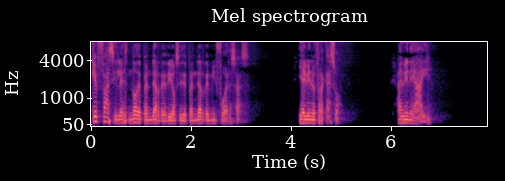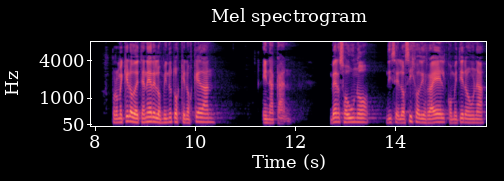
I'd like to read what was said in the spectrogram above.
Qué fácil es no depender de Dios y depender de mis fuerzas. Y ahí viene el fracaso. Ahí viene ay. Pero me quiero detener en los minutos que nos quedan en Acán. Verso 1 dice, los hijos de Israel cometieron una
